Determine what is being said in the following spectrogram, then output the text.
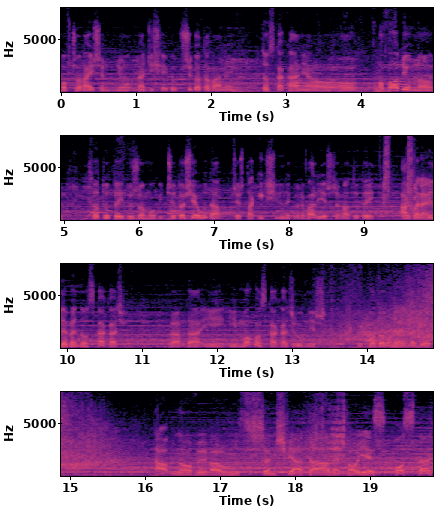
Po wczorajszym dniu na dzisiaj był przygotowany do skakania o, o, o podium. No co tutaj dużo mówić. Czy to się uda? Przecież takich silnych rywali jeszcze ma tutaj. A Za chwilę będą skakać, prawda? I, i mogą skakać również podobne odległości. Dawno bywał mistrzem świata, ale to jest postać,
